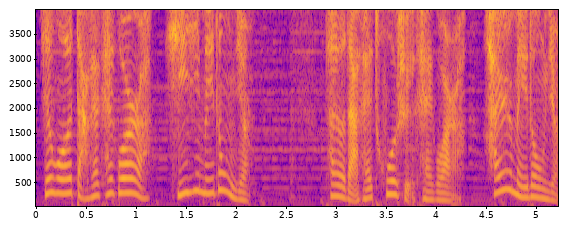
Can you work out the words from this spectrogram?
结果打开开关啊，洗衣机没动静。她又打开脱水开关啊，还是没动静。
